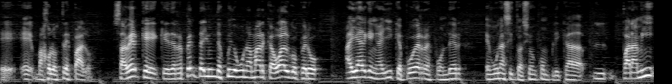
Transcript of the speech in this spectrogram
eh, eh, bajo los tres palos. Saber que, que de repente hay un descuido en una marca o algo, pero hay alguien allí que puede responder en una situación complicada. Para mí,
